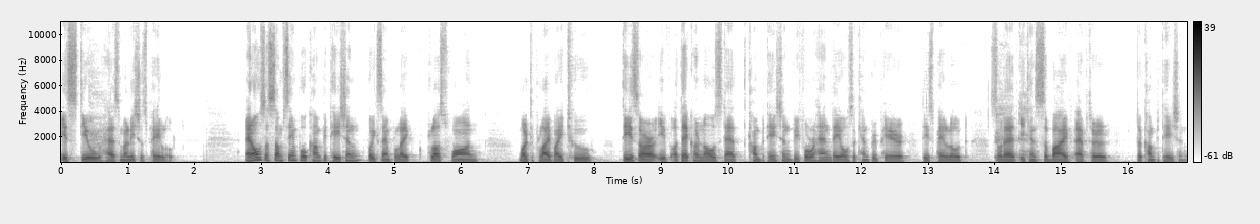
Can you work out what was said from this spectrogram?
it still has malicious payload. And also some simple computation, for example, like plus one multiplied by two. These are, if attacker knows that computation beforehand, they also can prepare this payload so that it can survive after the computation.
